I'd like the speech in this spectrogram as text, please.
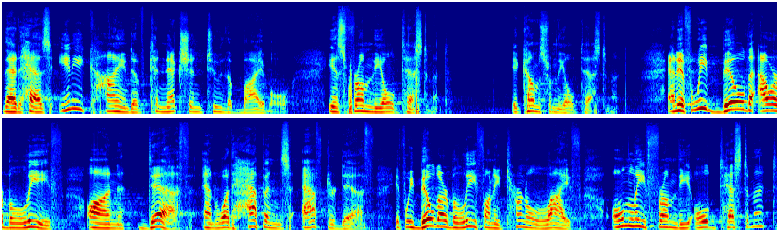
that has any kind of connection to the Bible is from the Old Testament. it comes from the Old Testament. And if we build our belief on death and what happens after death, if we build our belief on eternal life only from the Old Testament,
